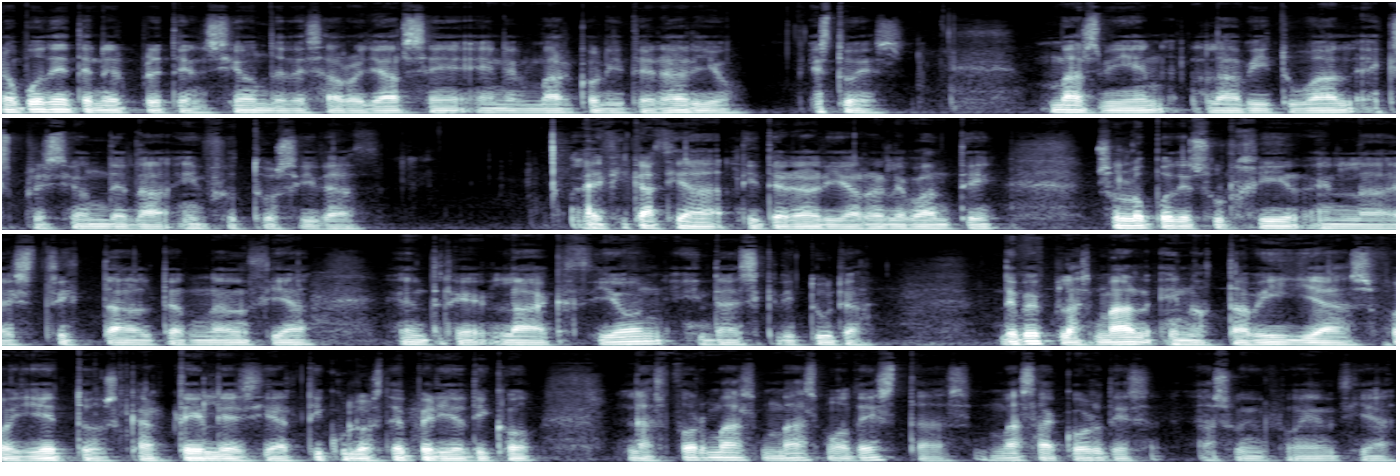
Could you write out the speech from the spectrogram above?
no puede tener pretensión de desarrollarse en el marco literario, esto es, más bien la habitual expresión de la infructuosidad. La eficacia literaria relevante solo puede surgir en la estricta alternancia entre la acción y la escritura. Debe plasmar en octavillas, folletos, carteles y artículos de periódico las formas más modestas, más acordes a su influencia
